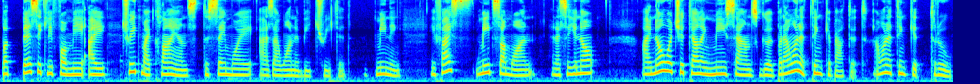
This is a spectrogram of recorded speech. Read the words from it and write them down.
But basically, for me, I treat my clients the same way as I want to be treated. Meaning, if I meet someone and I say, you know, I know what you're telling me sounds good, but I want to think about it. I want to think it through.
